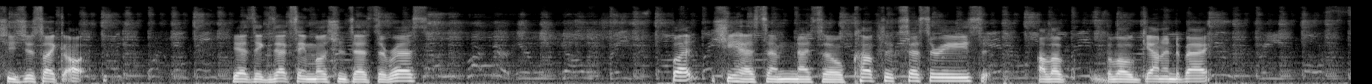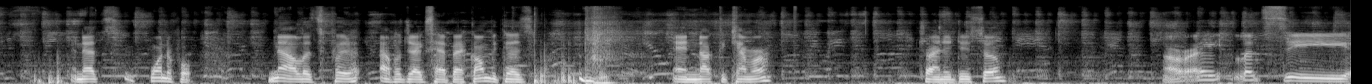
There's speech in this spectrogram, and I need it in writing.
She's just like, oh, she has the exact same motions as the rest. But she has some nice little cups accessories. I love the little gown in the back. And that's wonderful. Now let's put Applejack's hat back on because and knock the camera. Trying to do so. Alright, let's see.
